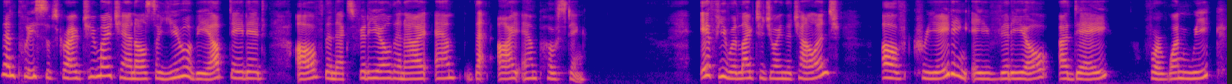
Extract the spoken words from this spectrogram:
then please subscribe to my channel so you will be updated of the next video that I am, that I am posting. If you would like to join the challenge of creating a video a day for one week,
